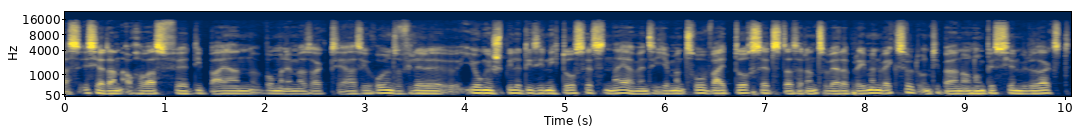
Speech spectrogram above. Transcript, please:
das ist ja dann auch was für die Bayern, wo man immer sagt, ja, sie holen so viele junge Spieler, die sie nicht durchsetzen. Naja, wenn sich jemand so weit durchsetzt, dass er dann zu Werder Bremen wechselt und die Bayern auch noch ein bisschen, wie du sagst,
